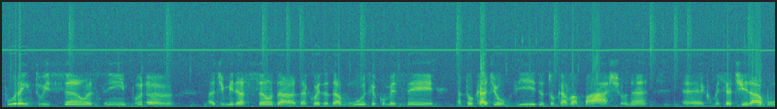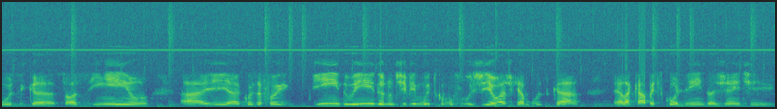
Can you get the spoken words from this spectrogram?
pura intuição, assim, pura admiração da, da coisa da música. Comecei a tocar de ouvido, tocava baixo, né? É, comecei a tirar música sozinho. Aí a coisa foi indo, indo, eu não tive muito como fugir. Eu acho que a música ela acaba escolhendo a gente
